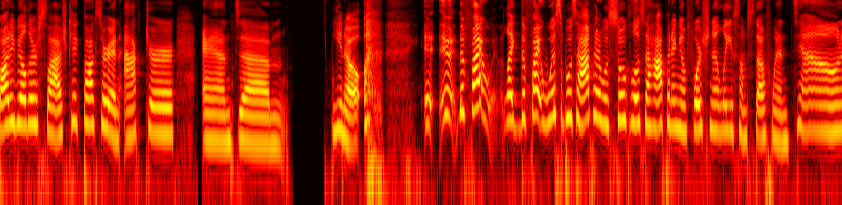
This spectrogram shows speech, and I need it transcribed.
bodybuilder slash kickboxer and actor, and um, you know. It, it, the fight like the fight was supposed to happen. It was so close to happening. Unfortunately some stuff went down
